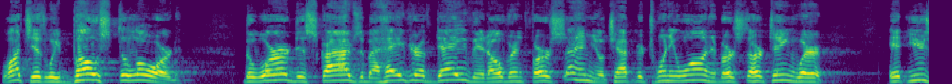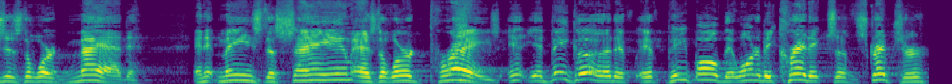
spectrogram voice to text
Watch this, we boast the Lord. The word describes the behavior of David over in 1 Samuel chapter 21 and verse 13, where it uses the word mad and it means the same as the word praise. It, would be good if, if people that want to be critics of Scripture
